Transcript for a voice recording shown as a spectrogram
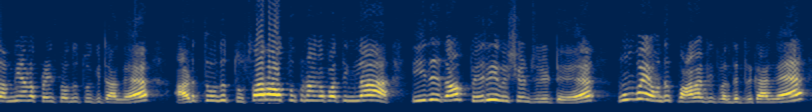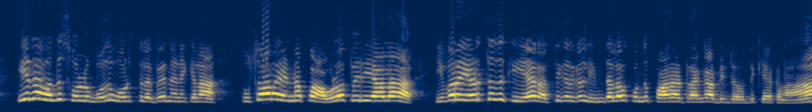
கம்மியான ப்ரைஸில் வந்து தூக்கிட்டாங்க. அடுத்து வந்து துஷாராவை தூக்குனாங்க பாத்தீங்களா? இதுதான் பெரிய விஷயம்னு சொல்லிட்டு மும்பையை வந்து பாராட்டிட்டு வந்துட்டு இருக்காங்க. இதை வந்து சொல்லும்போது ஒரு சில பேர் நினைக்கலாம் துஷாரா என்னப்பா அவ்வளோ பெரிய ஆளா? இவரை எடுத்ததுக்கு ஏன் ரசிகர்கள் இந்த அளவுக்கு வந்து பாராட்டுறாங்க அப்படின்ற வந்து கேட்கலாம்.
